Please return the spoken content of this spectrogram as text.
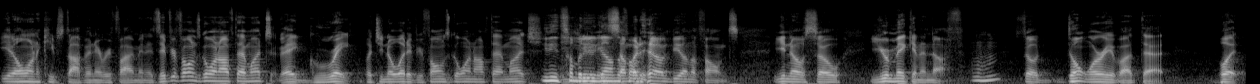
You don't want to keep stopping every five minutes. If your phone's going off that much, hey, great. But you know what? If your phone's going off that much, You need somebody to need get on the phone. to be on the phones. You know, so you're making enough. Mm-hmm. So don't worry about that. But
